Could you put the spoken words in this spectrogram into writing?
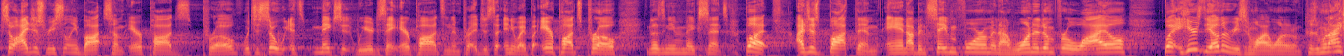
So I just recently bought some AirPods Pro, which is so it makes it weird to say AirPods and then just anyway. But AirPods Pro it doesn't even make sense. But I just bought them and I've been saving for them and I wanted them for a while. But here's the other reason why I wanted them because when I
